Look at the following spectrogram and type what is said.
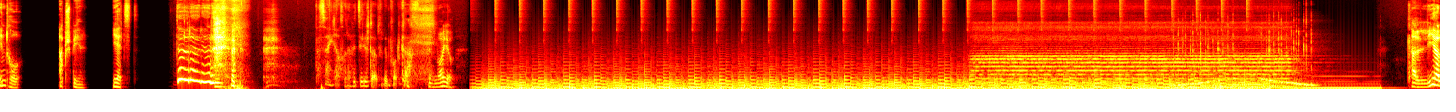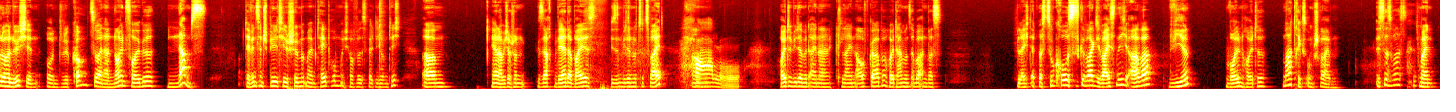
Intro. Abspielen. Jetzt. Das ist eigentlich auch so der witzige Start für den Podcast. Das Hallihallo, Hallöchen und willkommen zu einer neuen Folge Nams. Der Vincent spielt hier schön mit meinem Tape rum. Ich hoffe, es fällt nicht auf den Tisch. Ähm, ja, da habe ich auch schon gesagt, wer dabei ist. Wir sind wieder nur zu zweit. Ähm, Hallo. heute wieder mit einer kleinen Aufgabe. Heute haben wir uns aber an was vielleicht etwas zu Großes gewagt, ich weiß nicht, aber wir wollen heute Matrix umschreiben. Ist das was? Ich meine,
